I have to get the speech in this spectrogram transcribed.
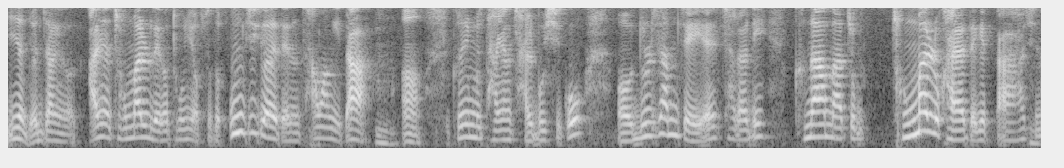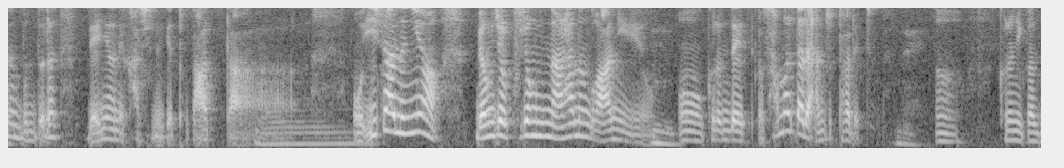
2년 연장해 아니야 정말로 내가 돈이 없어서 움직여야 되는 상황이다. 어 그러면 방향 잘 보시고 어 눌삼재에 차라리 그나마 좀 정말로 가야 되겠다 하시는 분들은 내년에 가시는 게 더 낫다. 어, 이사는요 명절 구정날 하는 거 아니에요. 어 그런데 3월달에 안 좋다 그랬잖아. 네. 어 그러니까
